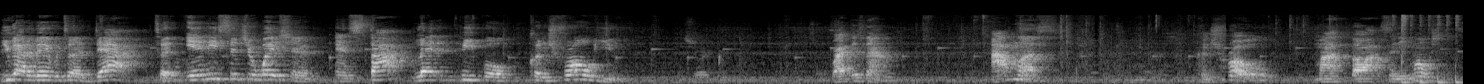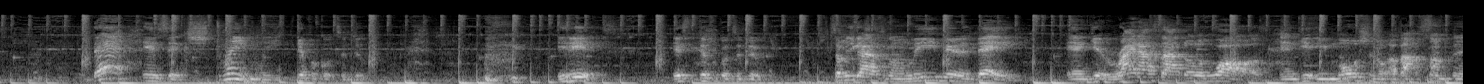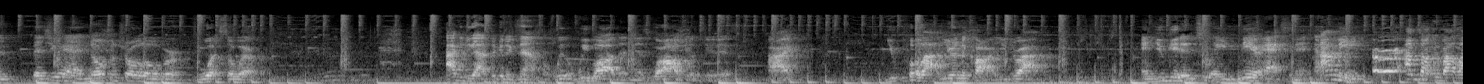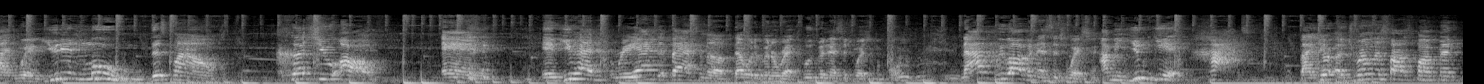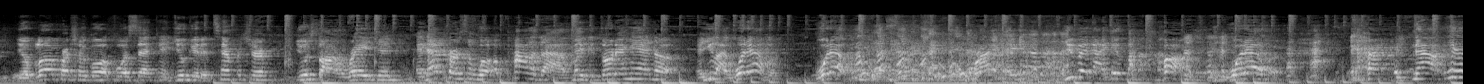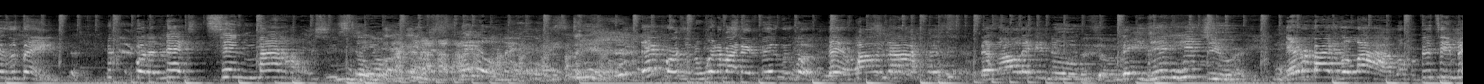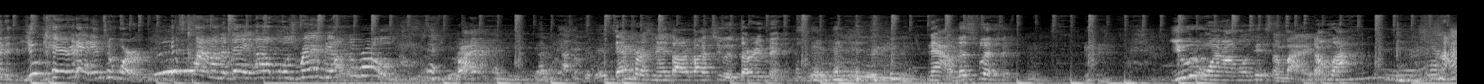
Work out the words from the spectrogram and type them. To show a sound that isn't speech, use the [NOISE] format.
You got to be able to adapt to any situation and stop letting people control you. Write this down. I must control my thoughts and emotions. That is extremely difficult to do. It is. It's difficult to do. Some of you guys are going to leave here today and get right outside those walls and get emotional about something that you had no control over whatsoever. I'll give you guys a good example. We, we've all done this. We're all guilty of this. All right? You pull out, you're in the car, you drive, and you get into a near accident. And I mean, er, [LAUGHS] I'm talking about like where you didn't move, this clown cut you off, and [LAUGHS] if you hadn't reacted fast enough, that would have been a wreck. Who's been in that situation before? Now, we've all been in that situation. I mean, you get hot. Like your adrenaline starts pumping, your blood pressure will go up for a second, you'll get a temperature, you'll start raging, and that person will apologize, maybe throw their hand up, and you're like, whatever, whatever. [LAUGHS] right? You better not hit my car, whatever. [LAUGHS] now, That person ain't thought about you in 30 minutes. [LAUGHS] Now, let's flip it. You the one almost hit somebody. Don't lie.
